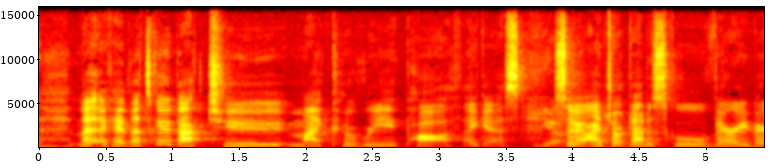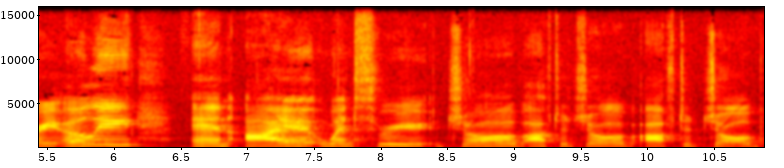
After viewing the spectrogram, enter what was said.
Let, okay, let's go back to my career path, I guess. Yeah. So I dropped out of school very, very early, and I went through job after job after job,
